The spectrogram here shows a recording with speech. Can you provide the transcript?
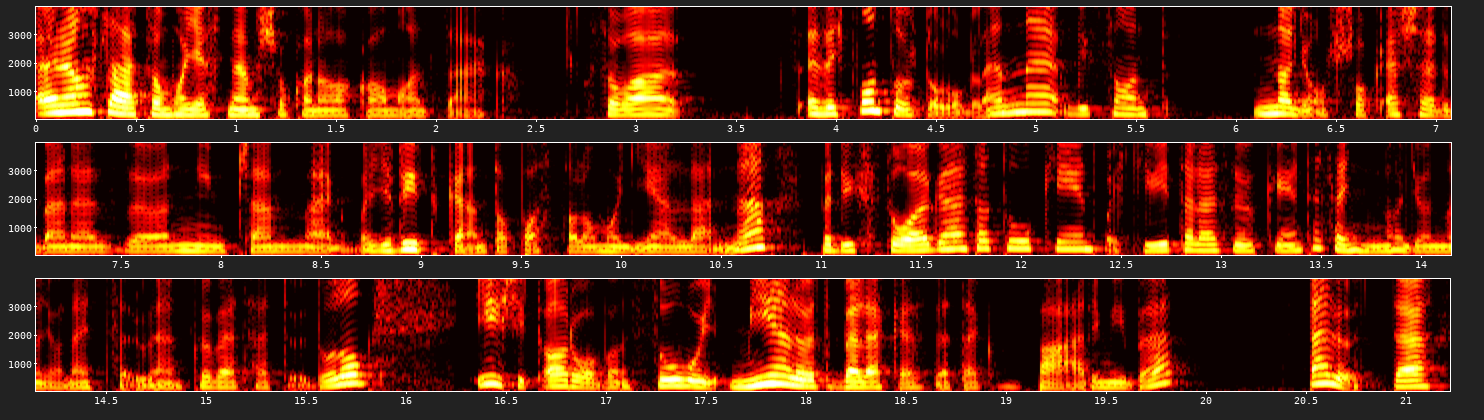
én azt látom, hogy ezt nem sokan alkalmazzák. Szóval ez egy fontos dolog lenne, viszont nagyon sok esetben ez nincsen meg, vagy ritkán tapasztalom, hogy ilyen lenne, pedig szolgáltatóként vagy kivitelezőként ez egy nagyon-nagyon egyszerűen követhető dolog, és itt arról van szó, hogy mielőtt belekezdetek bármibe, előtte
